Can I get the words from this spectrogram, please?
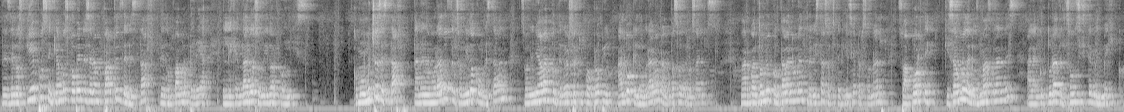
desde los tiempos en que ambos jóvenes eran partes del staff de don Pablo Perea, el legendario sonido arcoíris. Como muchos staff, tan enamorados del sonido como estaban, soñaban con tener su equipo propio, algo que lograron al paso de los años. Marco Antonio contaba en una entrevista su experiencia personal, su aporte, quizá uno de los más grandes, a la cultura del sound system en México.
